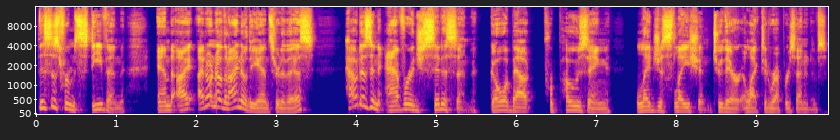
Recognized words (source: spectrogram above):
This is from Stephen. And I, I don't know that I know the answer to this. How does an average citizen go about proposing legislation to their elected representatives?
